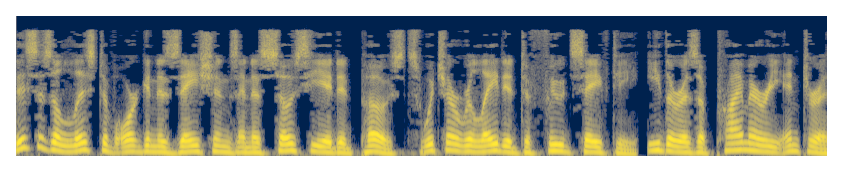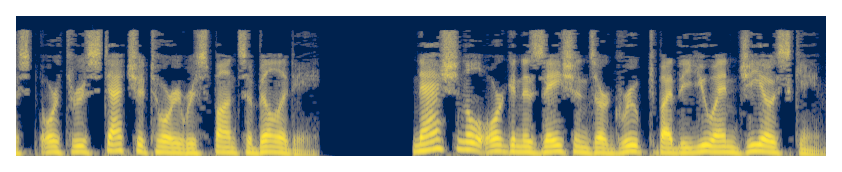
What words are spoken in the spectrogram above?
This is a list of organizations and associated posts which are related to food safety, either as a primary interest or through statutory responsibility. National organizations are grouped by the UN Geoscheme.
